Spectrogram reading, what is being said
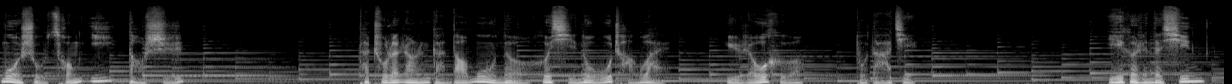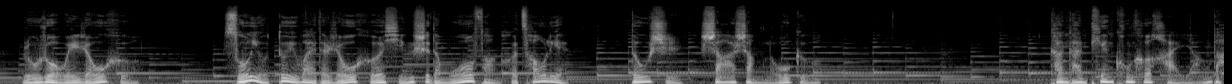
默数从一到十。它除了让人感到木讷和喜怒无常外，与柔和不搭界。一个人的心如若为柔和，所有对外的柔和形式的模仿和操练，都是沙上楼阁。看看天空和海洋吧。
